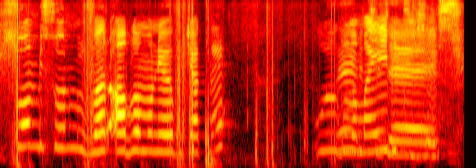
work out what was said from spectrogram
son bir sorumuz var. Ablam onu yapacak ve uygulamayı bitecek. bitireceğiz.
